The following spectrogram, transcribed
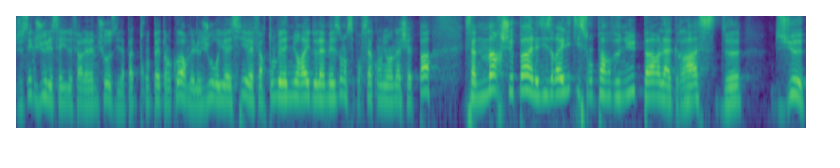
Je sais que Jules essaye de faire la même chose, il n'a pas de trompette encore, mais le jour où il va essayer, il va faire tomber les murailles de la maison, c'est pour ça qu'on ne lui en achète pas. Ça ne marche pas, les Israélites, ils sont parvenus par la grâce de Dieu.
